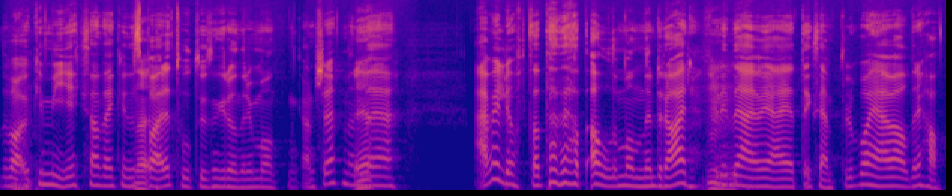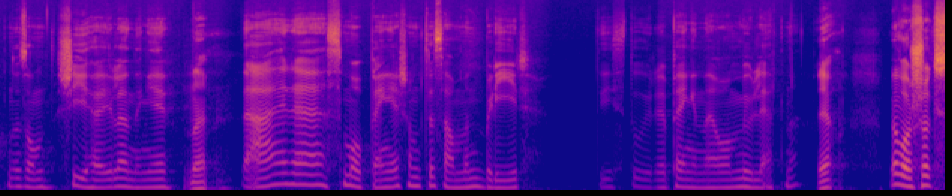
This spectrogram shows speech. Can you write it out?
Det var jo ikke mye. ikke sant? Jeg kunne Nei. spare 2000 kroner i måneden, kanskje. Men Ja. det jeg er veldig opptatt av det at alle monner drar. Fordi mm. det er jo jeg et eksempel på. Jeg har jo aldri hatt noen sånn skyhøye lønninger. Nei. Det er uh, småpenger som til sammen blir de store pengene og mulighetene. Men hva slags,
